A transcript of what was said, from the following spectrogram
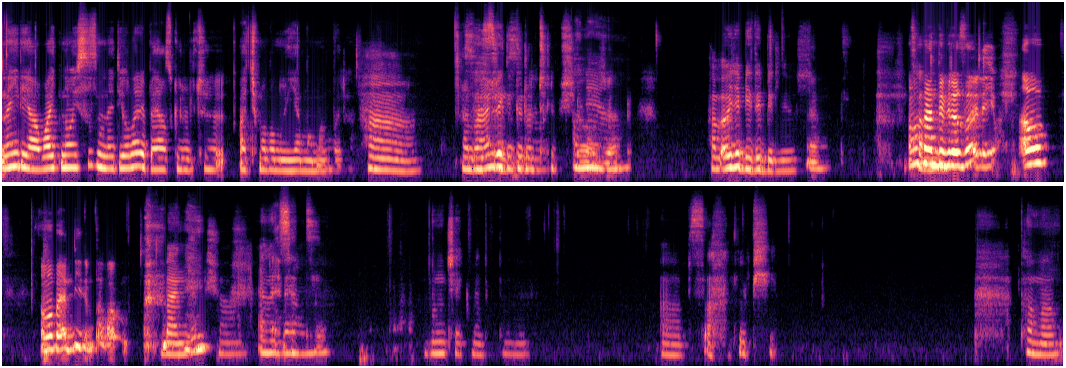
neydi ya White Noises mı ne diyorlar ya beyaz gürültü açmadan uyuyamamaları. ha. Sen böyle sürekli misin gürültülü bir şey O ne ya? olacak. Ha öyle biri biliyorsun. Evet. Ama Tamam. ben de biraz öyleyim. Ama ama ben değilim tamam mı? Ben de mi şu an? Evet, evet. Bunu çekmedik değil mi? Aa bir saniye bir şey. Tamam.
